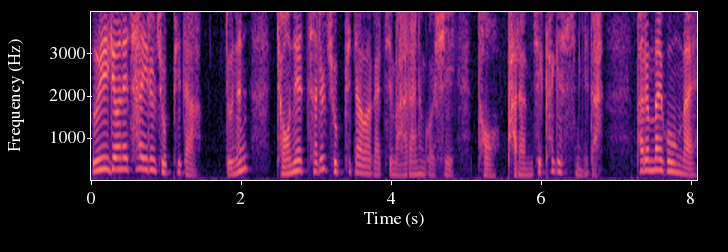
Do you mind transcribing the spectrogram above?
의견의 차이를 좁히다 또는 견해 차를 좁히다와 같이 말하는 것이 더 바람직하겠습니다. 바른말 고운말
